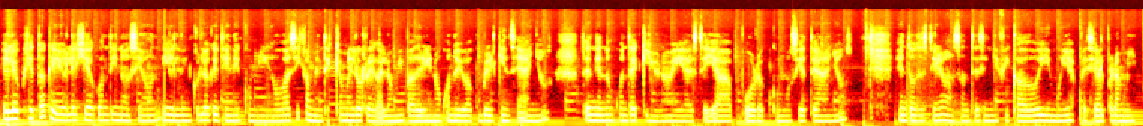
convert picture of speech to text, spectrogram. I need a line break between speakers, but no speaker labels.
El objeto que yo elegí a continuación y el vínculo que tiene conmigo básicamente es que me lo regaló mi padrino cuando iba a cumplir 15 años, teniendo en cuenta que yo no veía este ya por como 7 años. Entonces tiene bastante significado y muy especial para mí.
